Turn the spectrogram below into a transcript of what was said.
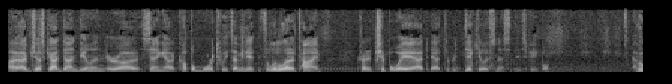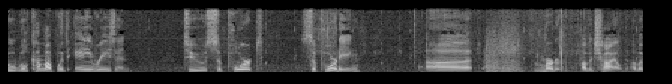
I, have just got done dealing or uh, sending out a couple more tweets. I mean, it, it's a little at a time, trying to chip away at at the ridiculousness of these people who will come up with any reason to support supporting uh, murder of a child, of a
